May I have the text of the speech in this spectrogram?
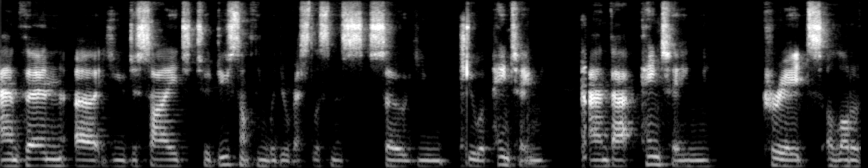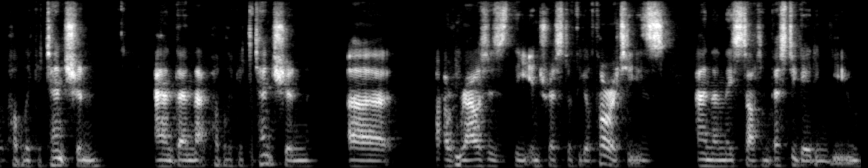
And then uh, you decide to do something with your restlessness. So you do a painting, and that painting creates a lot of public attention, and then that public attention uh, arouses the interest of the authorities, and then they start investigating you,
